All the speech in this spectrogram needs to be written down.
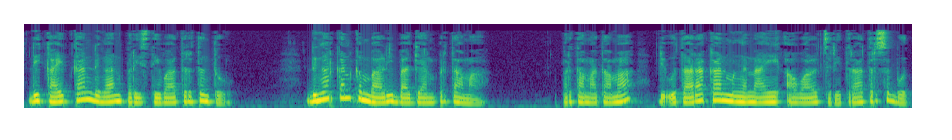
dikaitkan dengan peristiwa tertentu. Dengarkan kembali bagian pertama. Pertama-tama diutarakan mengenai awal cerita tersebut.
